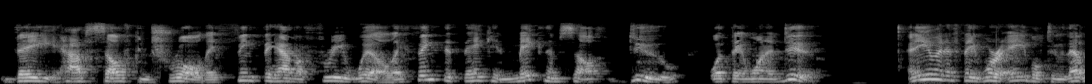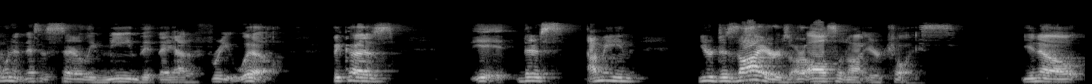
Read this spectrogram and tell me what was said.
they have self-control. They think they have a free will. They think that they can make themselves do what they want to do. And even if they were able to, that wouldn't necessarily mean that they had a free will. Because it, there's, I mean, your desires are also not your choice. You know,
